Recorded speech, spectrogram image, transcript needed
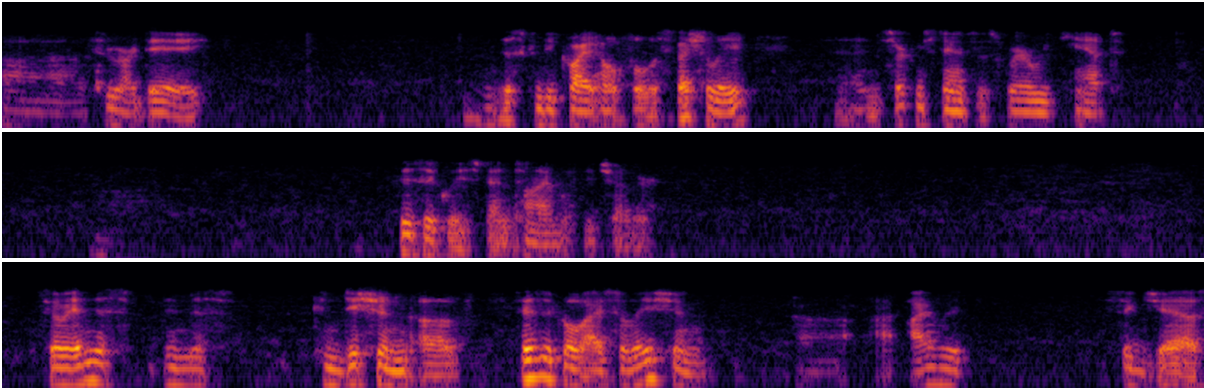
uh, through our day. This can be quite helpful, especially in circumstances where we can't physically spend time with each other. So in this in this condition of physical isolation, uh, I would suggest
